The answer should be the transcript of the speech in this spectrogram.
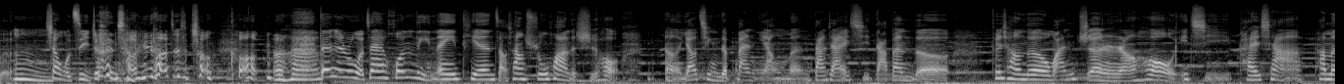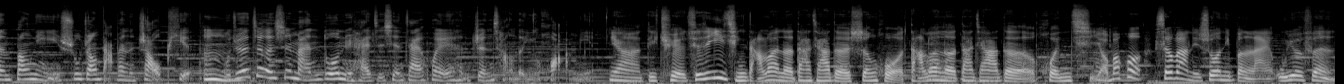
了。嗯像我自己就很常遇到这个状况。嗯哼 但是如果在婚礼那一天早上梳化的时候，呃邀请你的伴娘们，大家一起打扮的非常的完整，然后一起拍下他们帮你梳妆打扮的照片。嗯我觉得这个是蛮多女孩子现在会很珍藏的一个画面。呀的确，其实疫情打乱了大家的生活，打乱了大家的婚期哦。嗯包括 Sylvia，你说你本来五月份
